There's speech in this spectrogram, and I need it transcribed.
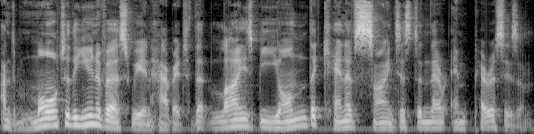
and more to the universe we inhabit that lies beyond the ken of scientists and their empiricism.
